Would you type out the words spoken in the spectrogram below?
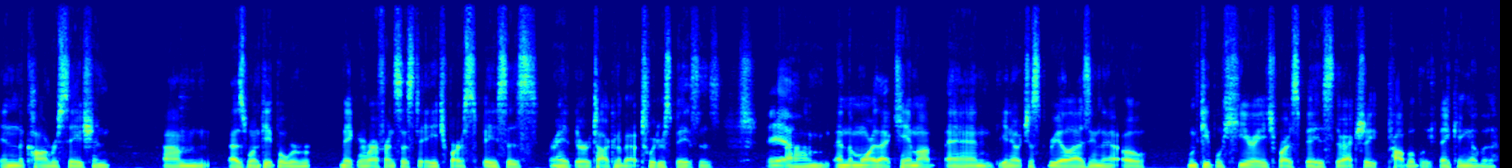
in the conversation. Um, as when people were making references to HBAR spaces, right? They were talking about Twitter spaces. Yeah. Um, and the more that came up and, you know, just realizing that, oh, when people hear HBAR space, they're actually probably thinking of a,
